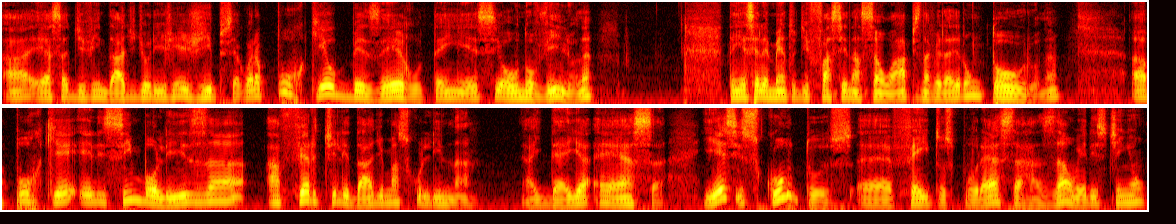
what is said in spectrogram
a essa divindade de origem egípcia. Agora, por que o bezerro tem esse, ou novilho, né? Tem esse elemento de fascinação. O ápice, na verdade, era um touro, né? Ah, porque ele simboliza a fertilidade masculina. A ideia é essa. E esses cultos é, feitos por essa razão, eles tinham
